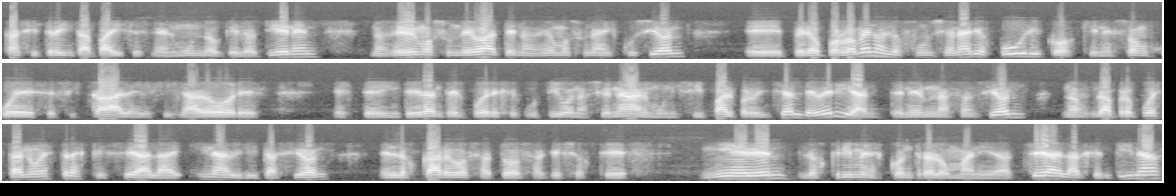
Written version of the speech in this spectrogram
casi 30 países en el mundo que lo tienen. Nos debemos un debate, nos debemos una discusión, pero por lo menos los funcionarios públicos, quienes son jueces, fiscales, legisladores, este, integrantes del Poder Ejecutivo Nacional, Municipal, Provincial, deberían tener una sanción. la propuesta nuestra es que sea la inhabilitación en los cargos a todos aquellos que nieguen los crímenes contra la humanidad, sea en la Argentina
